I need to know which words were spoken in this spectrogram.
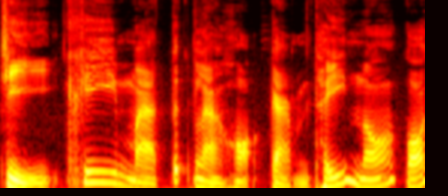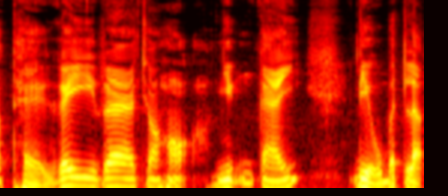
chỉ khi mà tức là họ cảm thấy nó có thể gây ra cho họ những cái điều bất lợi.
